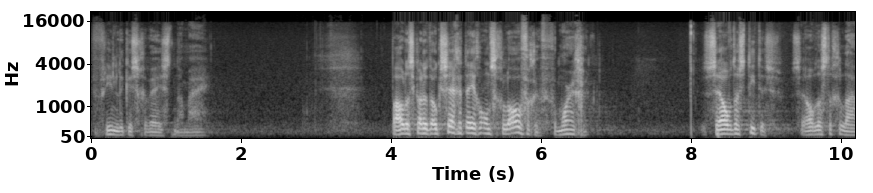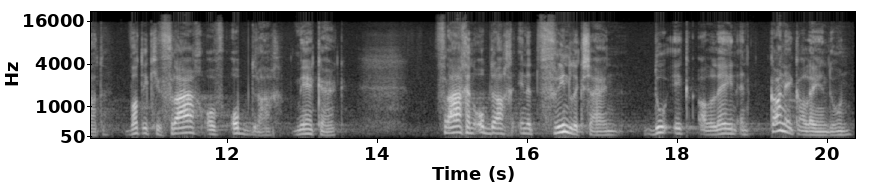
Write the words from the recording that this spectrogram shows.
vriendelijk is geweest naar mij. Paulus kan het ook zeggen tegen ons gelovigen vanmorgen. Hetzelfde als Titus, hetzelfde als de gelaten. Wat ik je vraag of opdraag, meer kerk. Vraag en opdracht in het vriendelijk zijn doe ik alleen en kan ik alleen doen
